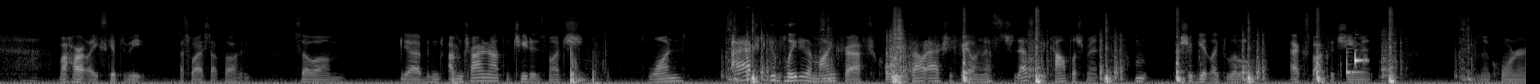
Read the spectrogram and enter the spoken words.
my heart like skipped a beat. That's why I stopped talking. So um, yeah, I've been, I'm trying not to cheat as much. One, I actually completed a Minecraft course without actually failing. That's that's an accomplishment. Um, I should get like little Xbox achievement in the corner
